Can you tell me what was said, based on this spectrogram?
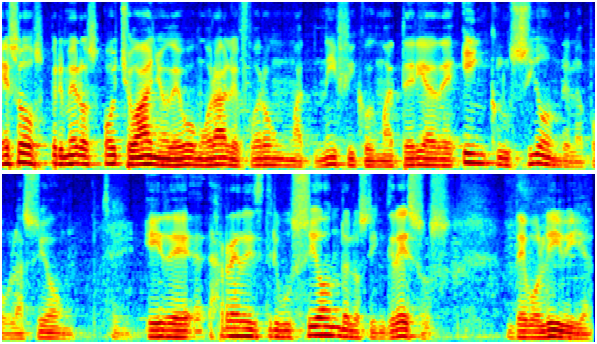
esos primeros ocho años de Evo Morales fueron magníficos en materia de inclusión de la población y de redistribución de los ingresos de Bolivia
